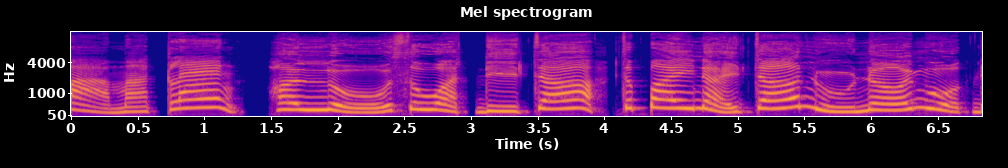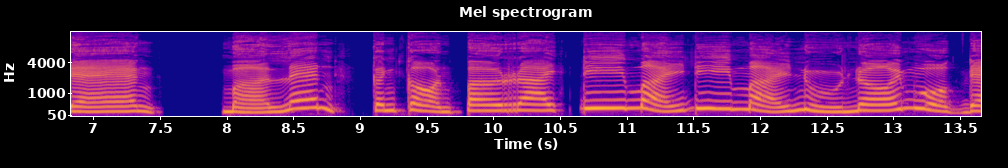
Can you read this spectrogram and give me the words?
ป่ามาแกล้ง ฮัลโหล สวัสดีจ้า จะไปไหนจ้าหนูน้อยหมวกแดง มาเล่นกันก่อนปะไรายดีไหมดีไหมหนูน้อยหมวกแด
